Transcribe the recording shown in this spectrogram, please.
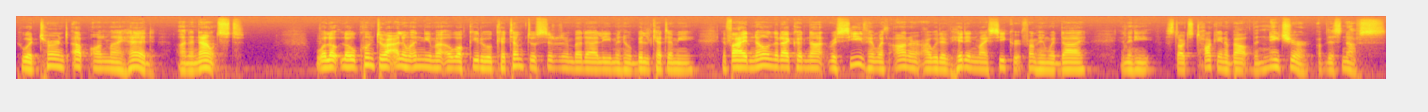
who had turned up on my head unannounced. ولو لو كنت أعلم أني ما أوكله كتمت سرا بدا لي منه بالكتم if I had known that I could not receive him with honor, I would have hidden my secret from him with dye, And then he starts talking about the nature of this nafs.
